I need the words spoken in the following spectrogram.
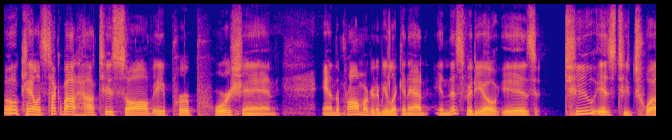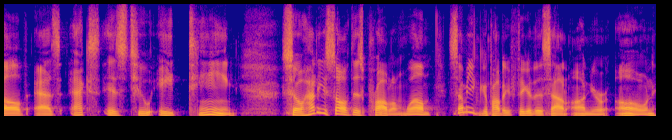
Okay, let's talk about how to solve a proportion. And the problem we're going to be looking at in this video is 2 is to 12 as x is to 18. So how do you solve this problem? Well, some of you can probably figure this out on your own,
